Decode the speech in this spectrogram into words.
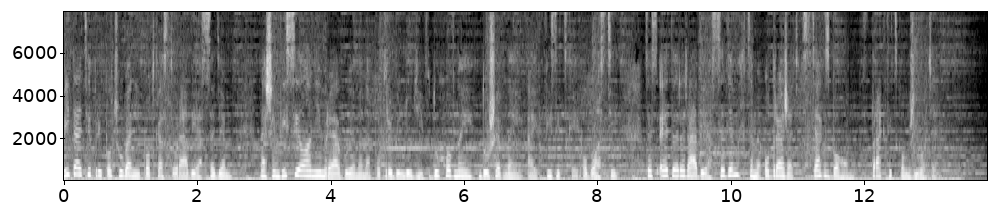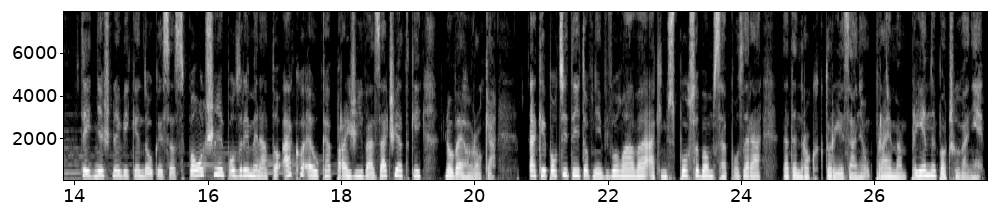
Vítajte pri počúvaní podcastu Rádia 7. Naším vysielaním reagujeme na potreby ľudí v duchovnej, duševnej aj fyzickej oblasti. Cez ETR Rádia 7 chceme odrážať vzťah s Bohom v praktickom živote. V tej dnešnej víkendovke sa spoločne pozrieme na to, ako Euka prežíva začiatky nového roka. Aké pocity to v nej vyvoláva, akým spôsobom sa pozerá na ten rok, ktorý je za ňou. Prajem vám príjemné počúvanie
